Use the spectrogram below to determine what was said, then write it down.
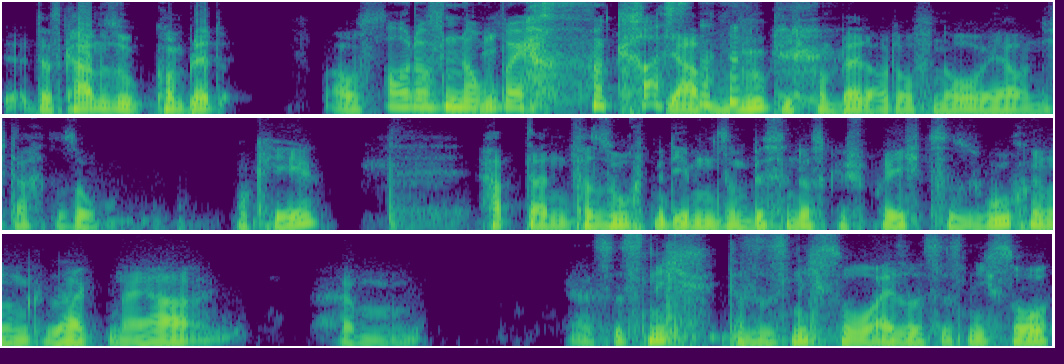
das kam so komplett aus. Out aus of nowhere. Krass. Ja, wirklich komplett out of nowhere. Und ich dachte so, okay. Hab dann versucht, mit ihm so ein bisschen das Gespräch zu suchen und gesagt, naja, ähm, es ist nicht, das ist nicht so. Also es ist nicht so,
